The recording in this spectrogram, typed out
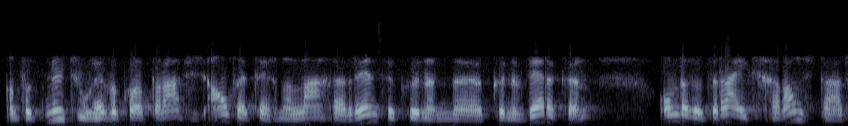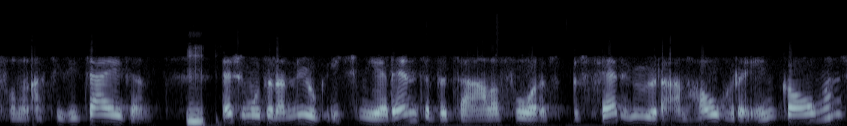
Want tot nu toe hebben corporaties altijd tegen een lagere rente kunnen, uh, kunnen werken omdat het Rijk garant staat voor hun activiteiten. Mm. En ze moeten dan nu ook iets meer rente betalen voor het, het verhuren aan hogere inkomens.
